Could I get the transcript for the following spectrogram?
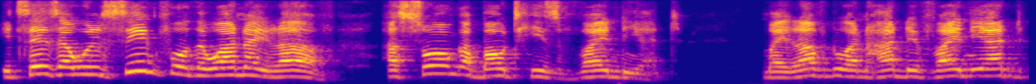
It says, I will sing for the one I love a song about his vineyard. My loved one had a vineyard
